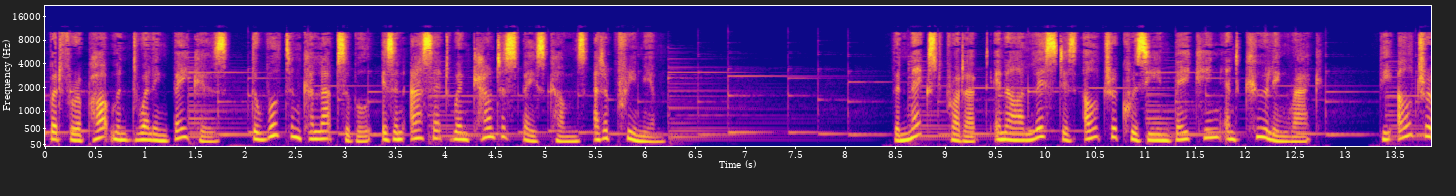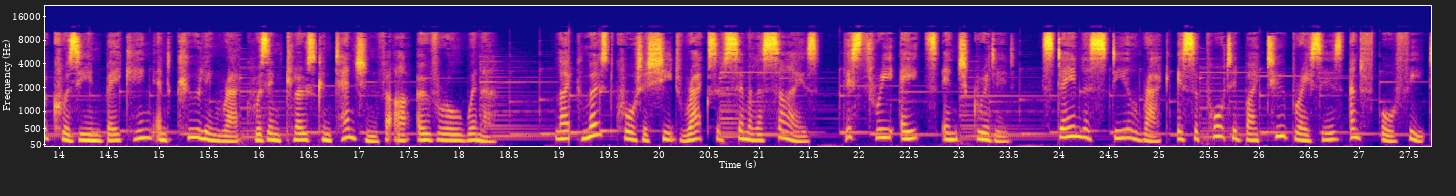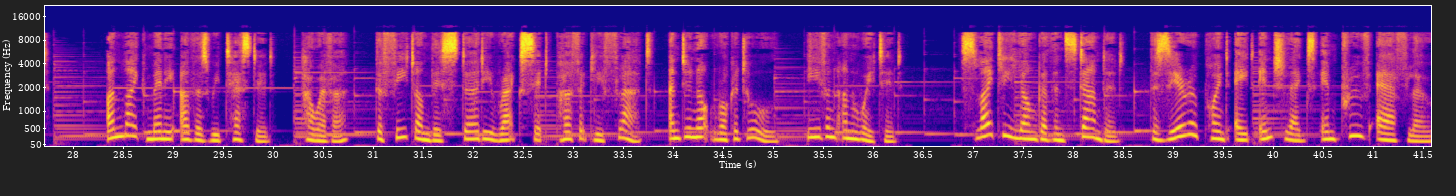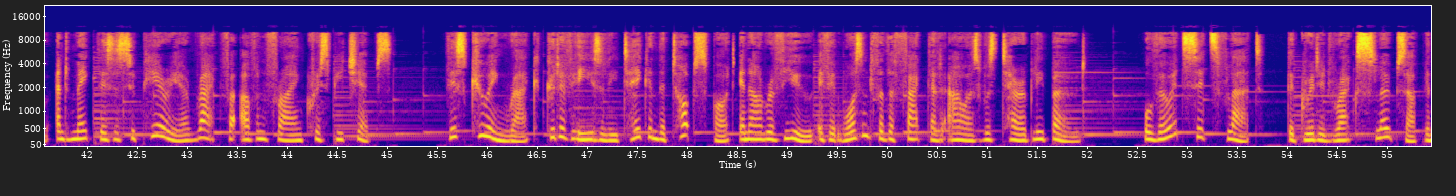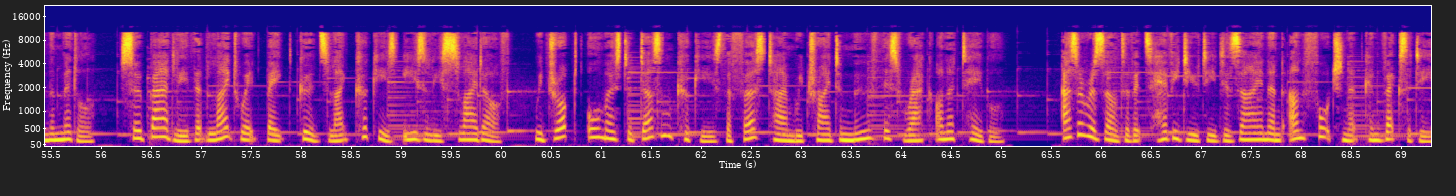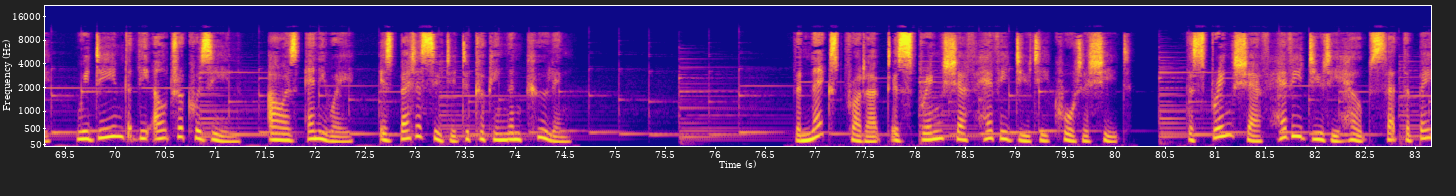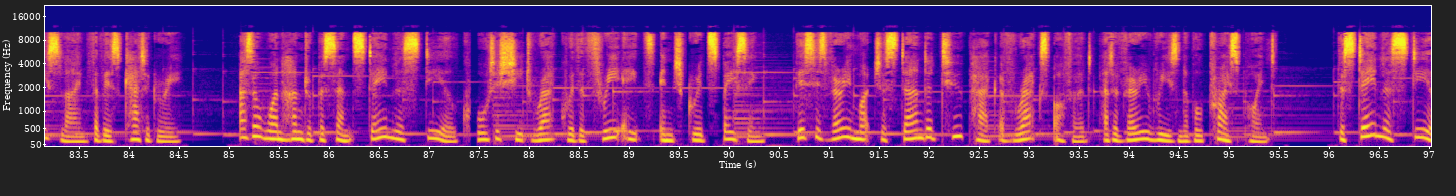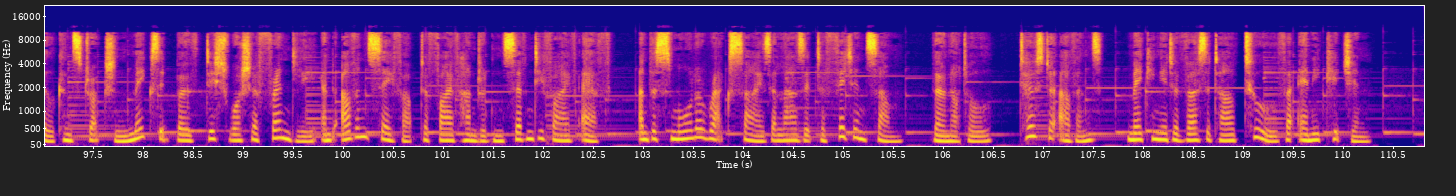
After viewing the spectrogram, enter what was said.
But for apartment dwelling bakers, the Wilton Collapsible is an asset when counter space comes at a premium. The next product in our list is Ultra Cuisine Baking and Cooling Rack. The Ultra Cuisine baking and cooling rack was in close contention for our overall winner. Like most quarter sheet racks of similar size, this 3 8 inch gridded, stainless steel rack is supported by two braces and four feet. Unlike many others we tested, however, the feet on this sturdy rack sit perfectly flat and do not rock at all, even unweighted. Slightly longer than standard, the 0.8 inch legs improve airflow and make this a superior rack for oven frying crispy chips. This cooing rack could have easily taken the top spot in our review if it wasn't for the fact that ours was terribly bowed. Although it sits flat, the gridded rack slopes up in the middle, so badly that lightweight baked goods like cookies easily slide off. We dropped almost a dozen cookies the first time we tried to move this rack on a table. As a result of its heavy duty design and unfortunate convexity, we deemed that the Ultra Cuisine, ours anyway, is better suited to cooking than cooling. The next product is Spring Chef Heavy Duty Quarter Sheet. The Spring Chef Heavy Duty helps set the baseline for this category. As a 100% stainless steel quarter sheet rack with a 3 8 inch grid spacing, this is very much a standard two pack of racks offered at a very reasonable price point. The stainless steel construction makes it both dishwasher friendly and oven safe up to 575 F, and the smaller rack size allows it to fit in some, though not all, toaster ovens, making it a versatile tool for any kitchen.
